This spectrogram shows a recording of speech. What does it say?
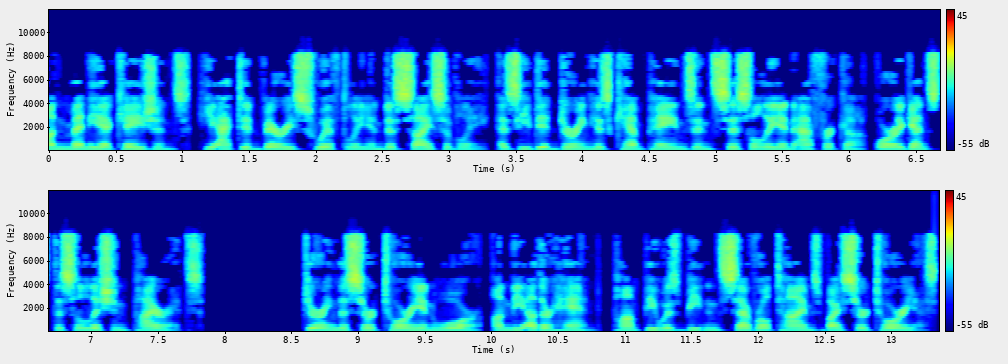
On many occasions, he acted very swiftly and decisively, as he did during his campaigns in Sicily and Africa, or against the Cilician pirates. During the Sertorian War, on the other hand, Pompey was beaten several times by Sertorius.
